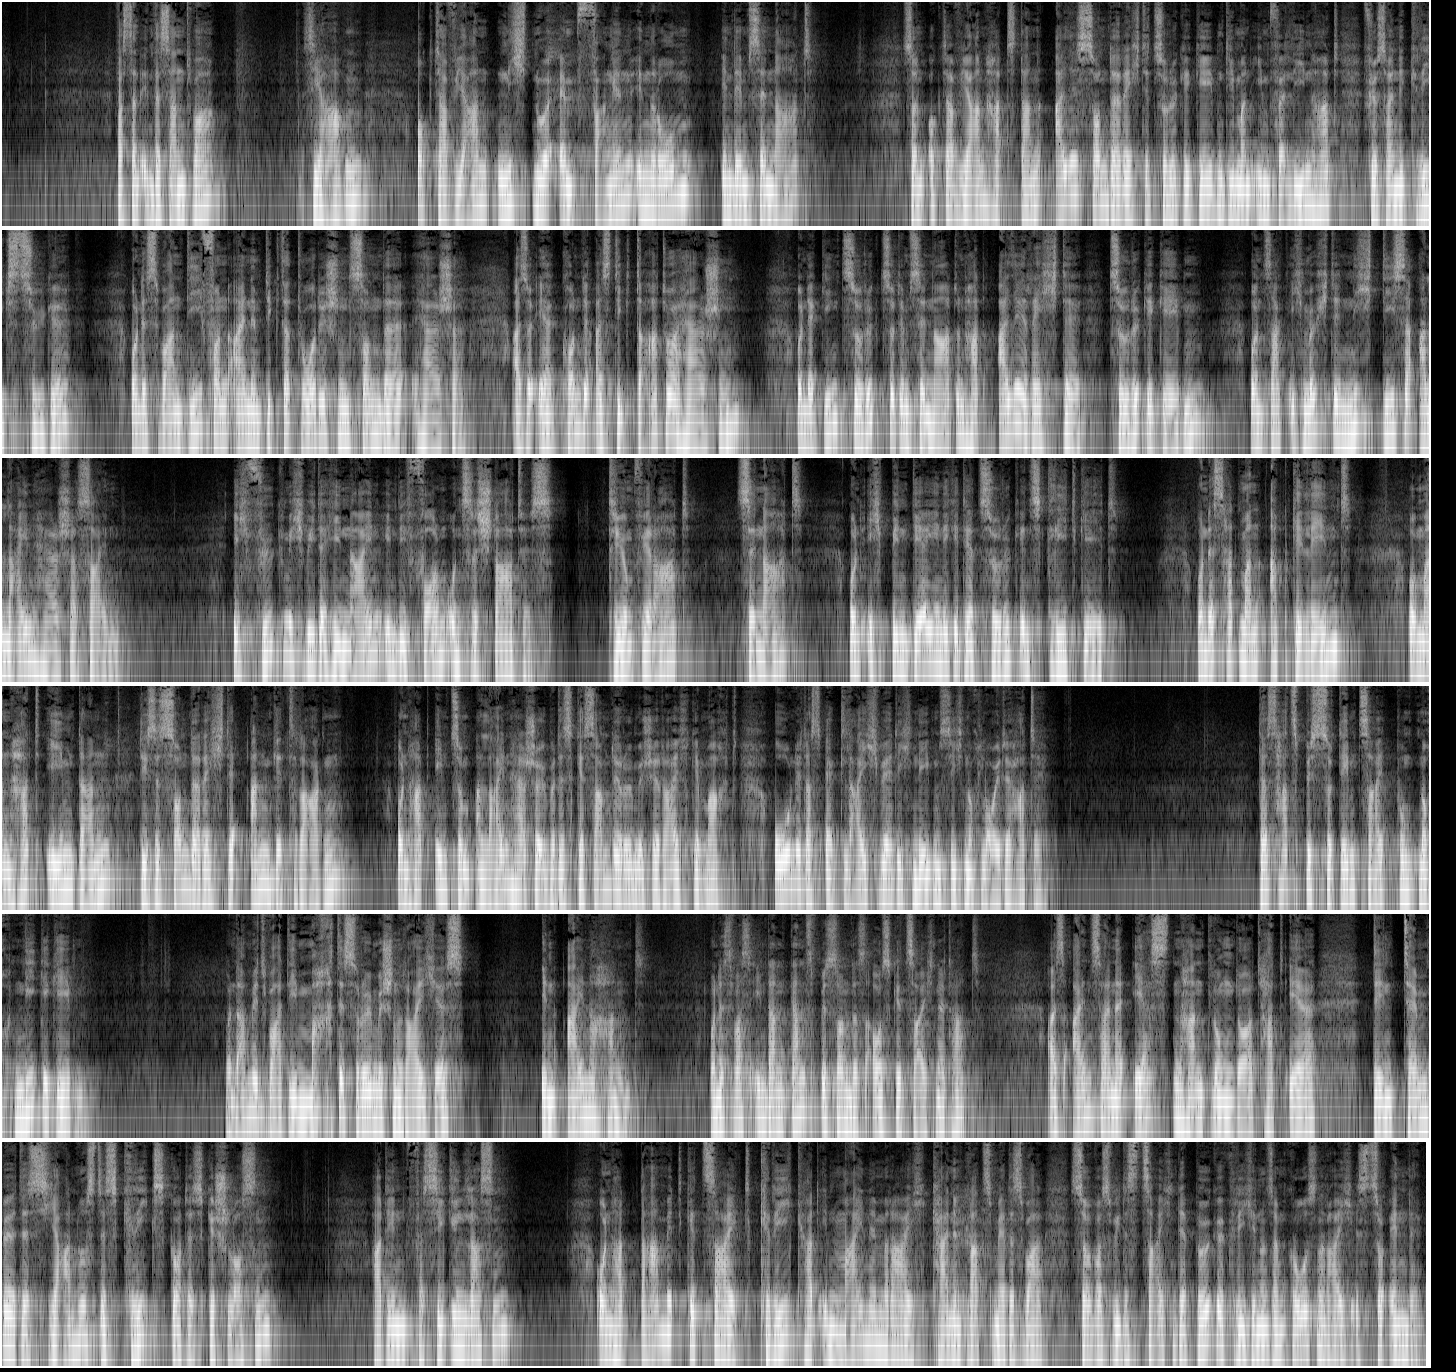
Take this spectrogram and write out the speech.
Was dann interessant war, sie haben Octavian nicht nur empfangen in Rom, in dem Senat, sondern Octavian hat dann alle Sonderrechte zurückgegeben, die man ihm verliehen hat für seine Kriegszüge. Und es waren die von einem diktatorischen Sonderherrscher. Also er konnte als Diktator herrschen und er ging zurück zu dem Senat und hat alle Rechte zurückgegeben und sagt, ich möchte nicht dieser Alleinherrscher sein. Ich füge mich wieder hinein in die Form unseres Staates. Triumphirat, Senat und ich bin derjenige, der zurück ins Glied geht. Und das hat man abgelehnt und man hat ihm dann diese Sonderrechte angetragen und hat ihn zum Alleinherrscher über das gesamte römische Reich gemacht, ohne dass er gleichwertig neben sich noch Leute hatte. Das hat es bis zu dem Zeitpunkt noch nie gegeben. Und damit war die Macht des römischen Reiches in einer Hand. Und es, was ihn dann ganz besonders ausgezeichnet hat, als eins seiner ersten Handlungen dort hat er den Tempel des Janus, des Kriegsgottes, geschlossen, hat ihn versiegeln lassen und hat damit gezeigt, Krieg hat in meinem Reich keinen Platz mehr. Das war sowas wie das Zeichen, der Bürgerkrieg in unserem großen Reich ist zu Ende.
